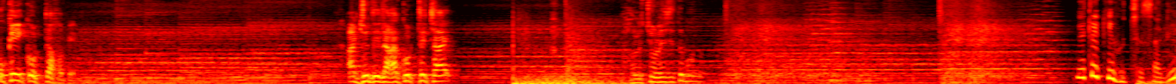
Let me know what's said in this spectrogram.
ওকেই করতে হবে। আর যদি না করতে চায় তাহলে চলে যেতে বলো। এটা কি হচ্ছে সাদি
